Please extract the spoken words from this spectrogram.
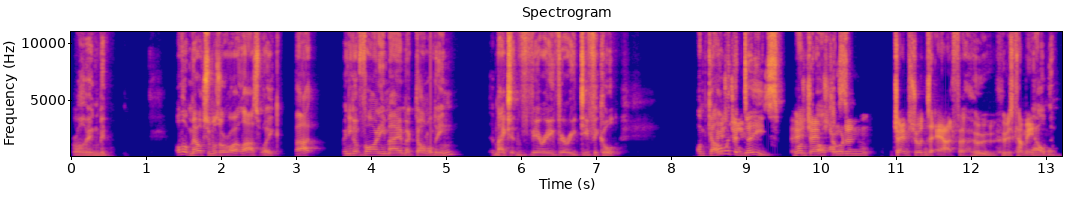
probably been a bit. I thought Melksham was all right last week, but when you got Viney, May, and McDonald in, it makes it very, very difficult. I'm going Who's with the D's. Who's I'm- James oh, I'm- Jordan? James Jordan's out for who? Who's coming? In? Melbourne.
